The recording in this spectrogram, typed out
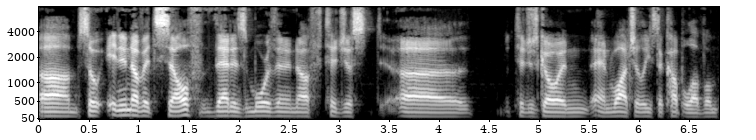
Um, so in and of itself, that is more than enough to just uh, to just go and, and watch at least a couple of them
